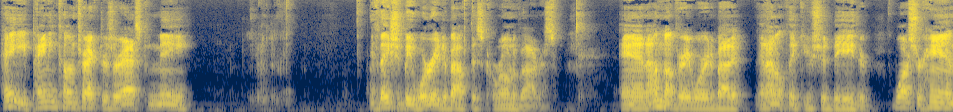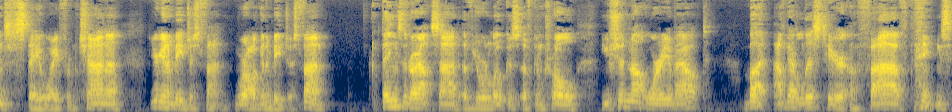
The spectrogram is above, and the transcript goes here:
hey, painting contractors are asking me if they should be worried about this coronavirus. And I'm not very worried about it, and I don't think you should be either. Wash your hands, stay away from China. You're going to be just fine. We're all going to be just fine. Things that are outside of your locus of control, you should not worry about. But I've got a list here of five things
